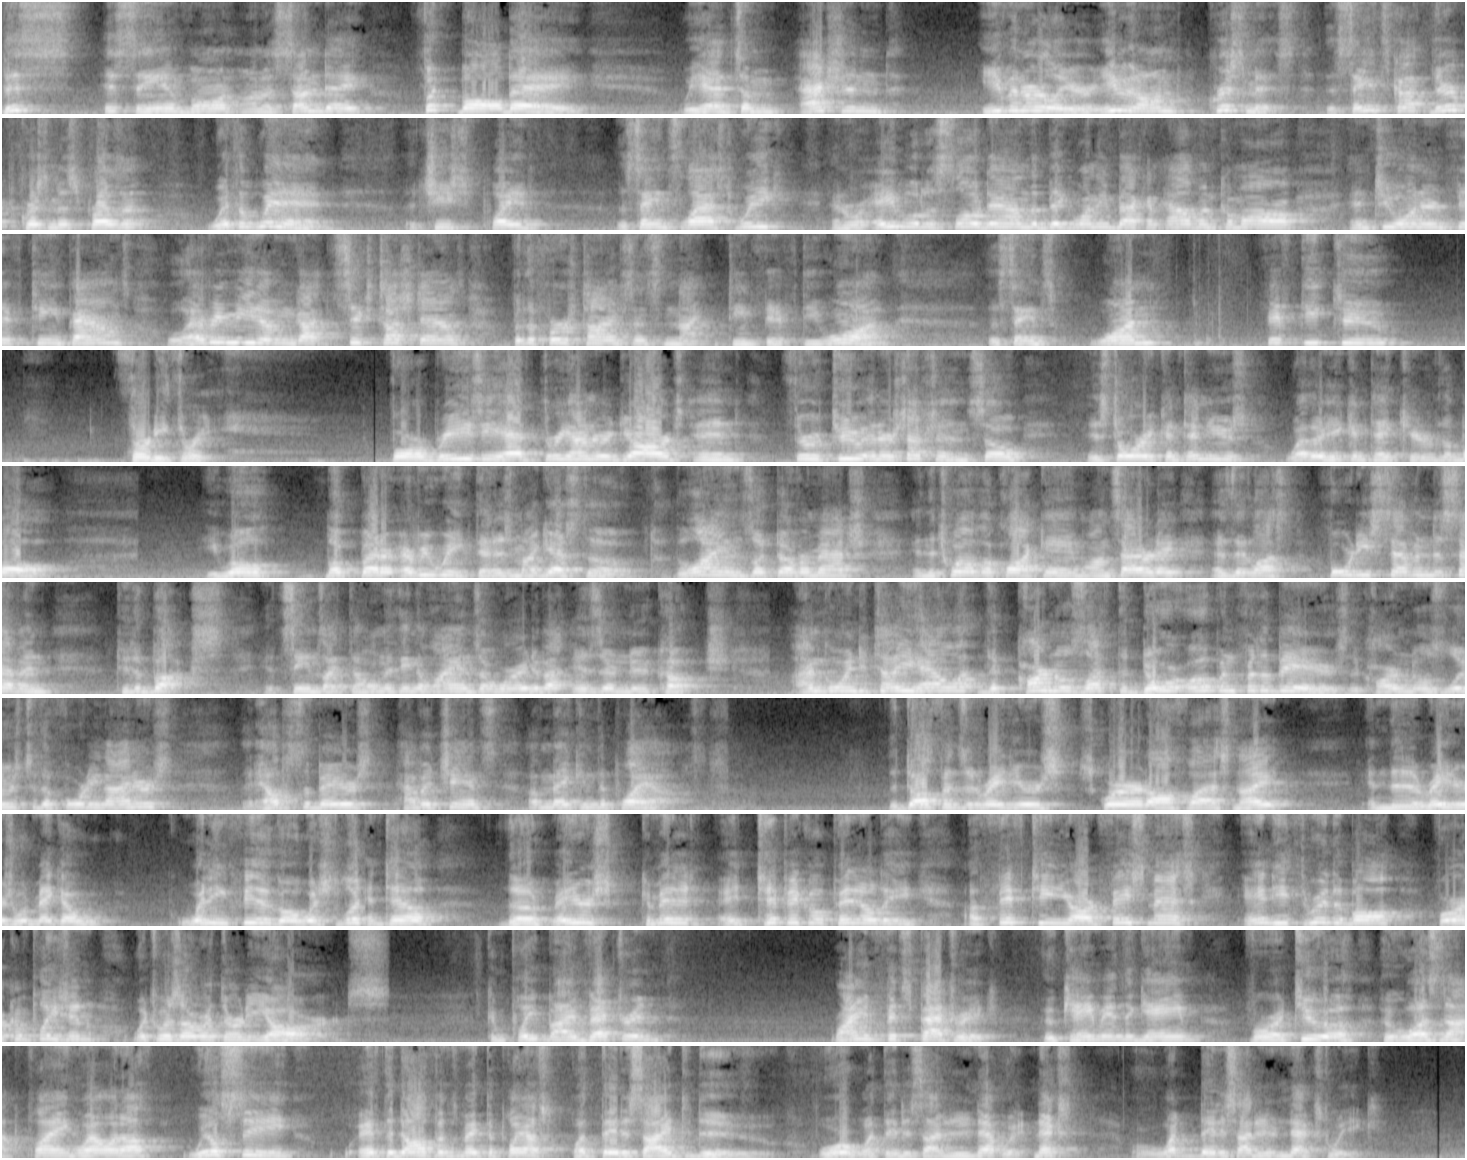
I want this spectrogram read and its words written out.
is Sam Vaughn on a Sunday football day. We had some action even earlier, even on Christmas. The Saints got their Christmas present with a win. The Chiefs played the Saints last week and were able to slow down the big running back in Alvin Kamara and 215 pounds. Well, every meet of them got six touchdowns for the first time since 1951. The Saints won 52 33. For Brees, he had 300 yards and threw two interceptions, so his story continues whether he can take care of the ball. He will look better every week, that is my guess, though. The Lions looked overmatched in the 12 o'clock game on Saturday as they lost 47 to 7 to the Bucs. It seems like the only thing the Lions are worried about is their new coach. I'm going to tell you how uh, the Cardinals left the door open for the Bears. The Cardinals lose to the 49ers. That helps the Bears have a chance of making the playoffs. The Dolphins and Raiders squared off last night, and the Raiders would make a winning field goal, which looked until the Raiders committed a typical penalty, a 15 yard face mask, and he threw the ball for a completion which was over 30 yards. Complete by veteran Ryan Fitzpatrick, who came in the game for a Tua who was not playing well enough. We'll see if the Dolphins make the playoffs what they decide to do, or what they decide to do next, or what they decide to do next week.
